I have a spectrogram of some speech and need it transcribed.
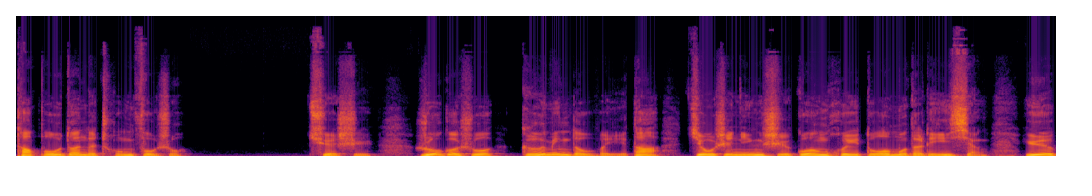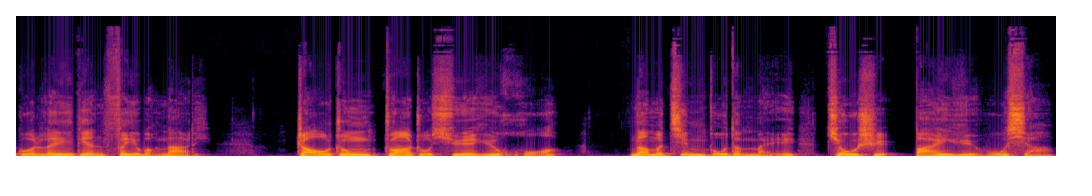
他不断的重复说：“确实，如果说革命的伟大就是凝视光辉夺目的理想，越过雷电飞往那里，爪中抓住血与火，那么进步的美就是白玉无瑕。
